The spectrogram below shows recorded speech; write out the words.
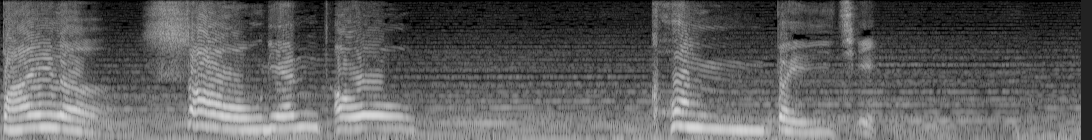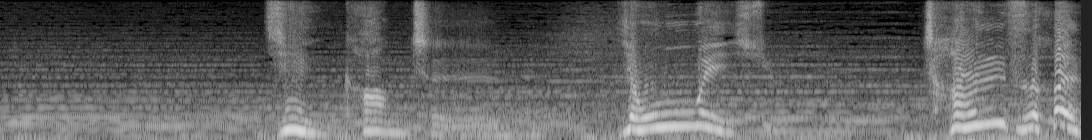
白了少年头，空悲切。靖康耻，犹未雪；臣子恨，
